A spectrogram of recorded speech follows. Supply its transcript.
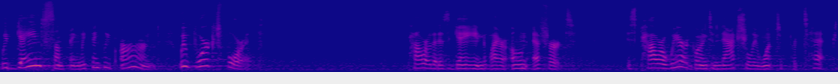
We've gained something we think we've earned, we've worked for it. Power that is gained by our own effort is power we are going to naturally want to protect.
